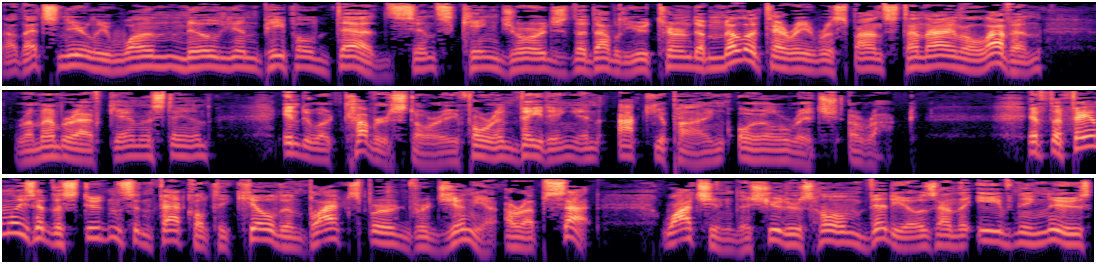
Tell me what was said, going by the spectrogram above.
Now that's nearly one million people dead since King George the W. turned a military response to 9-11, remember Afghanistan, into a cover story for invading and occupying oil-rich Iraq. If the families of the students and faculty killed in Blacksburg, Virginia are upset watching the shooter's home videos on the evening news,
